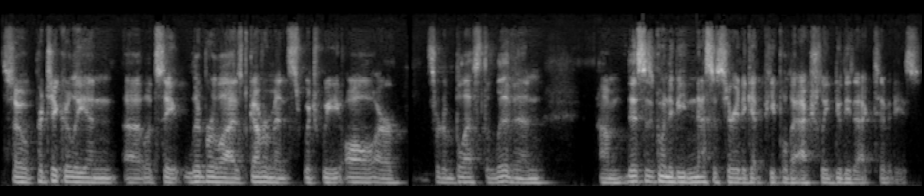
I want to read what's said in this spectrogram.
So particularly in uh, let's say liberalized governments, which we all are sort of blessed to live in, um, this is going to be necessary to get people to actually do these activities.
